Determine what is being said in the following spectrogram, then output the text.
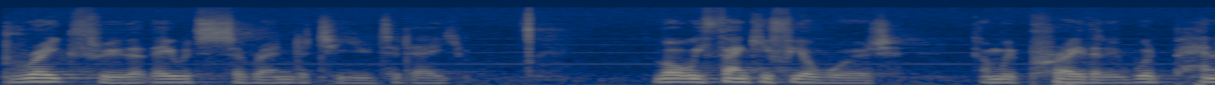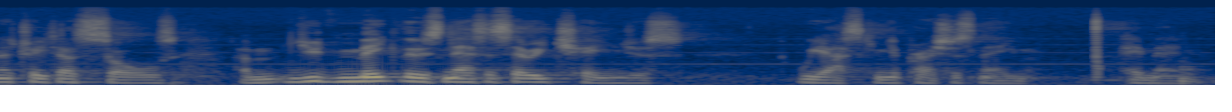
break through, that they would surrender to you today. Lord, we thank you for your word, and we pray that it would penetrate our souls and you'd make those necessary changes. We ask in your precious name. Amen.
